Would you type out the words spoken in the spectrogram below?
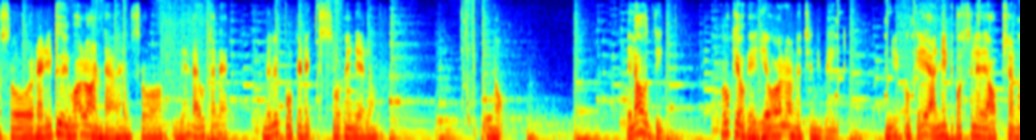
సో రెడీ టు ఇవాల్వ్ అంట. సో ఏం అవుతలే మేబీ పోకెట్ ఎక్స్ ఓపెన్ చేయలేం. నో ఎలా వద్ది ఓకే ఓకే. ఇవాల్వ్ అని వచ్చింది వెయిట్ ఓకే అన్నిటికి వస్తలేదు ఆప్షన్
